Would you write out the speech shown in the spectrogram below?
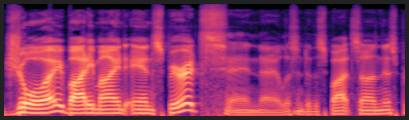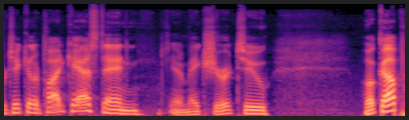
joy, body, mind, and spirit. And uh, listen to the spots on this particular podcast and you know, make sure to hook up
